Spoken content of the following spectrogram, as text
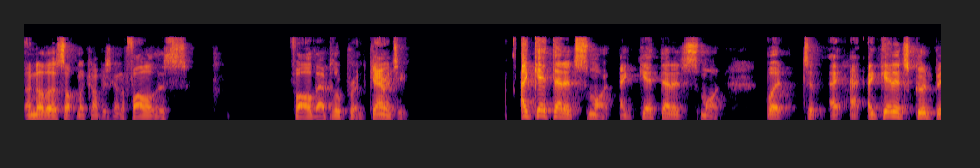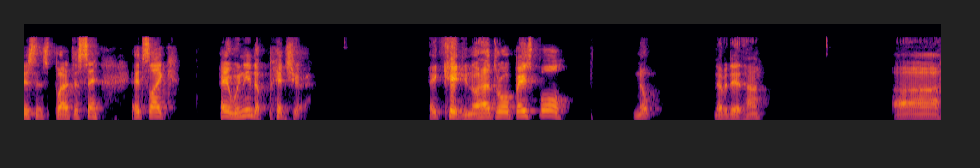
Another supplement company is going to follow this, follow that blueprint. Guaranteed. I get that it's smart. I get that it's smart, but to I, I get it's good business. But at the same, it's like, hey, we need a pitcher. Hey, kid, you know how to throw a baseball? Nope, never did, huh? Uh,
